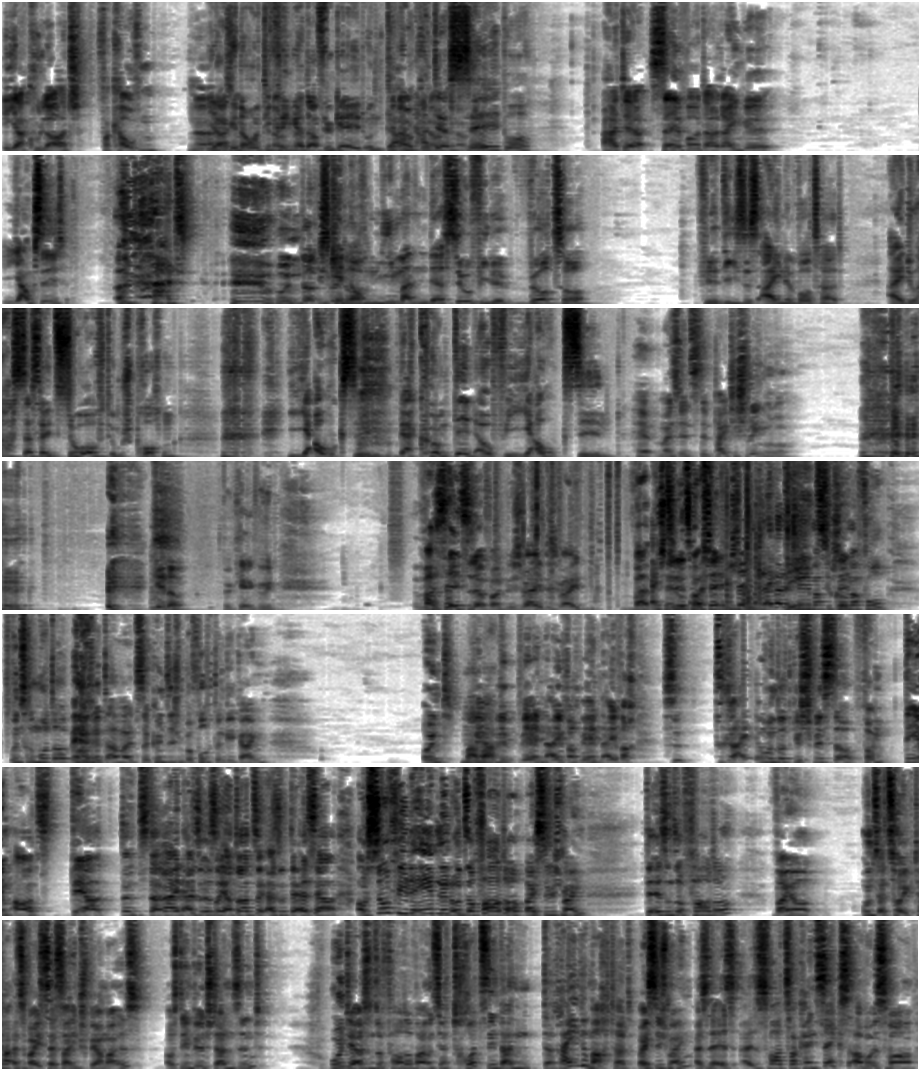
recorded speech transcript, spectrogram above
Ejakulat verkaufen. Ne? Ja, Also, genau, die kriegen ja genau. dafür Geld und dann Genau, hat genau, er genau, selber. Hat er selber da reingejauchselt und hat 100 Ich kenne noch niemanden, der so viele Wörter für dieses eine Wort hat. Ey, du hast das halt so oft umsprochen. Jauchsinn. Wer kommt denn auf Jauchsinn? Hä, meinst du jetzt den Peitsche schwingen oder? Genau. Okay, gut. Was hältst du davon? Ich meine, ich meine, Also stell dir mal, stell, stell, nein, warte, stell, mal, stell mal vor, unsere Mutter wäre damals zur künstlichen Befruchtung gegangen und Mama. Wir, wir, wir hätten einfach, wir hätten einfach so 300 Geschwister von dem Arzt, der uns da rein, also ist er ja trotzdem, also der ist ja auf so viele Ebenen unser Vater, weißt du, wie ich meine? Der ist unser Vater, weil er uns erzeugt hat, also weil es ja sein Sperma ist, aus dem wir entstanden sind. Und er ist unser Vater, weil er uns ja trotzdem dann da reingemacht hat. Weißt du, ich meine? Also, also es war zwar kein Sex, aber es war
